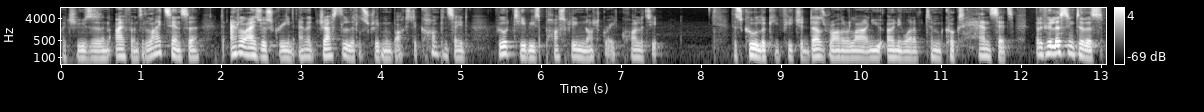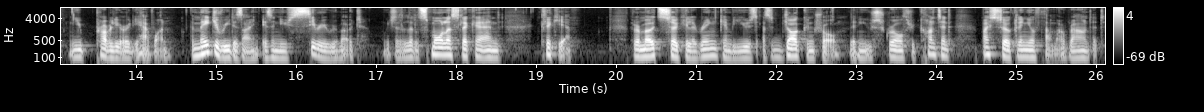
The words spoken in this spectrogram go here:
which uses an iPhone's light sensor to analyze your screen and adjust the little streaming box to compensate for your TV's possibly not great quality. This cool looking feature does rather rely on you owning one of Tim Cook's handsets, but if you're listening to this, you probably already have one. The major redesign is a new Siri remote, which is a little smaller, slicker, and clickier. The remote's circular ring can be used as a jog control, letting you scroll through content by circling your thumb around it.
